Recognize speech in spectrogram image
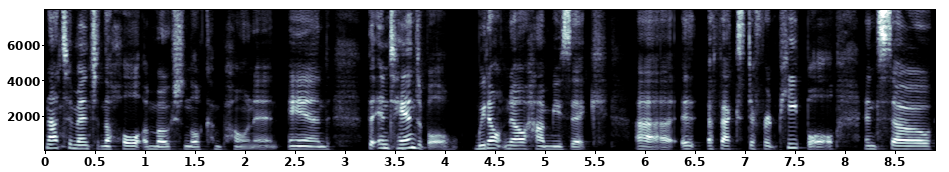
not to mention the whole emotional component and the intangible. We don't know how music uh, affects different people. And so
